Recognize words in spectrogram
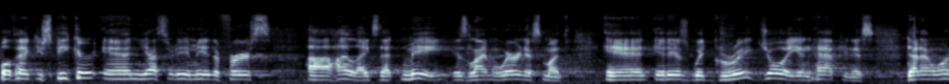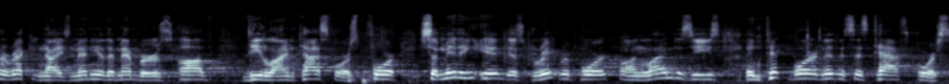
Well, thank you, Speaker. And yesterday, May the 1st, uh, highlights that May is Lyme Awareness Month, and it is with great joy and happiness that I want to recognize many of the members of the Lyme Task Force for submitting in this great report on Lyme disease and tick-borne illnesses task force.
